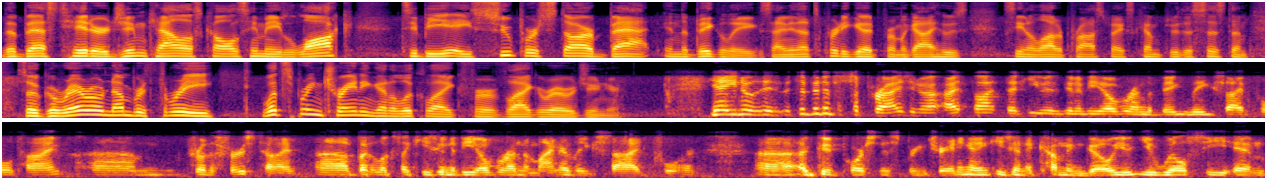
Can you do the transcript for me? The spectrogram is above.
the best hitter. Jim Callis calls him a lock to be a superstar bat in the big leagues. I mean, that's pretty good from a guy who's seen a lot of prospects come through the system. So, Guerrero, number three, what's spring training going to look like for Vlad Guerrero Jr.? Yeah, you know, it's a bit of a surprise. You know, I thought that he was going to be over on the big league side full time um, for the first time, uh, but it looks like he's going to be over on the minor league side for uh, a good portion of spring training. I think he's going to come and go. You, you will see him,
